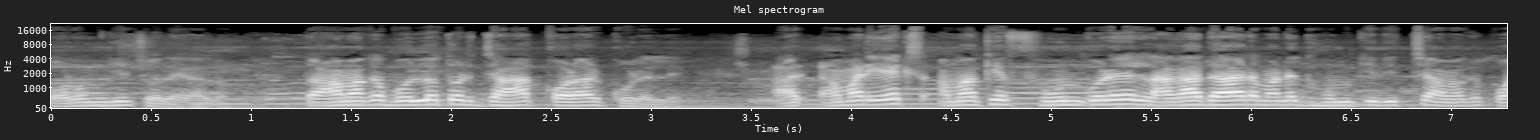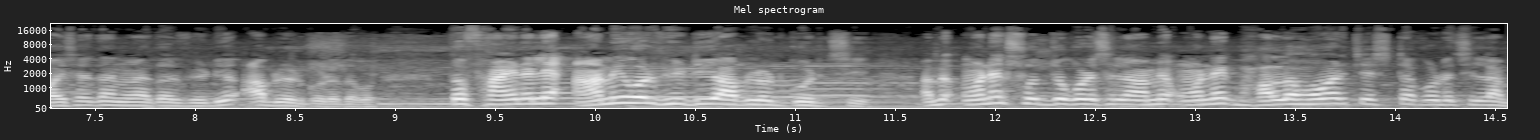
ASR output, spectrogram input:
গরম দিয়ে চলে গেল। তো আমাকে বলল তোর যা করার করেলে আর আমার এক্স আমাকে ফোন করে লাগাতার মানে ধমকি দিচ্ছে, আমাকে পয়সা দেন না তোর ভিডিও আপলোড করে দেবো। তো ফাইনালি আমি ওর ভিডিও আপলোড করছি। আমি অনেক সহ্য করেছিলাম, আমি অনেক ভালো হওয়ার চেষ্টা করেছিলাম।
